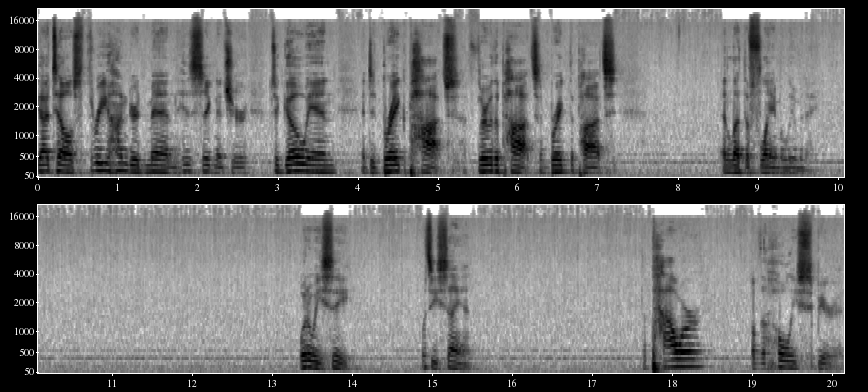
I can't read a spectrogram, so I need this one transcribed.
God tells 300 men, his signature, to go in and to break pots, throw the pots and break the pots and let the flame illuminate. What do we see? What's he saying? The power of the Holy Spirit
